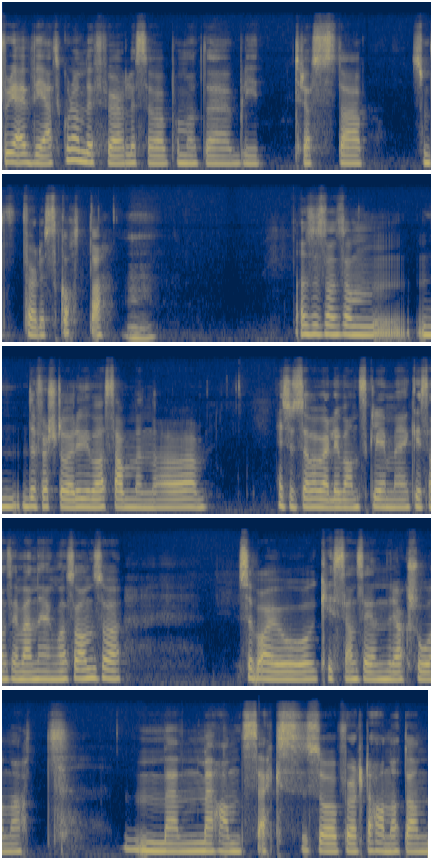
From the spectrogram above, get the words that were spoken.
Fordi jeg vet hvordan det føles å på en måte bli trøsta som føles godt, da. Altså sånn som det første året vi var sammen, og jeg syntes det var veldig vanskelig med Kristian sin vennegjeng og sånn, så, så var jo Kristian sin reaksjon at men med hans eks så følte han at han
